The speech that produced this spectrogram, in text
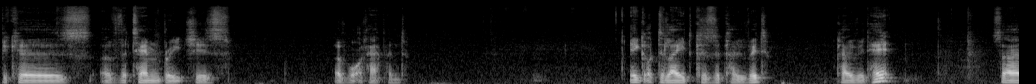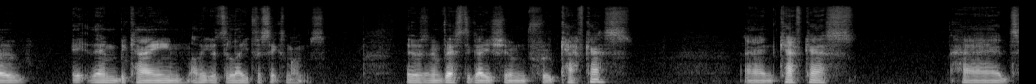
because of the 10 breaches of what happened. It got delayed because of COVID. COVID hit. So it then became, I think it was delayed for six months. There was an investigation through CAFCASS, and CAFCASS had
